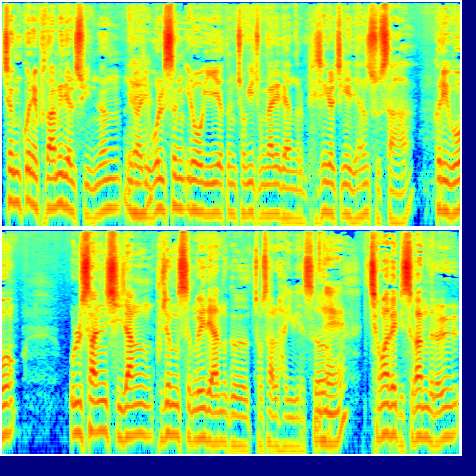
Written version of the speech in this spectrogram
정권에 부담이 될 수 있는 여러 가지 네. 월성 1호기 어떤 조기 중단에 대한 그런 폐쇄 결정에 대한 수사 그리고 울산시장 부정선거에 대한 그 조사를 하기 위해서 네. 청와대 비서관들을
